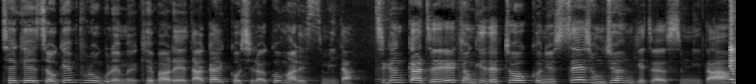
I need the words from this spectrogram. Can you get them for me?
체계적인 프로그램을 개발해 나갈 것이라고 말했습니다. 지금까지 경기 네트워크 뉴스의 정주현 기자였습니다. 너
